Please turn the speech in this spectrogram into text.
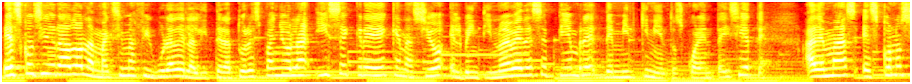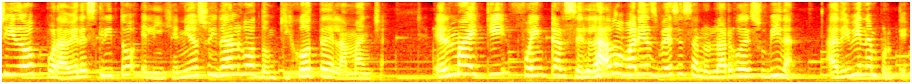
Es considerado la máxima figura de la literatura española y se cree que nació el 29 de septiembre de 1547. Además, es conocido por haber escrito el ingenioso hidalgo Don Quijote de la Mancha. El Mikey fue encarcelado varias veces a lo largo de su vida. Adivinen por qué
